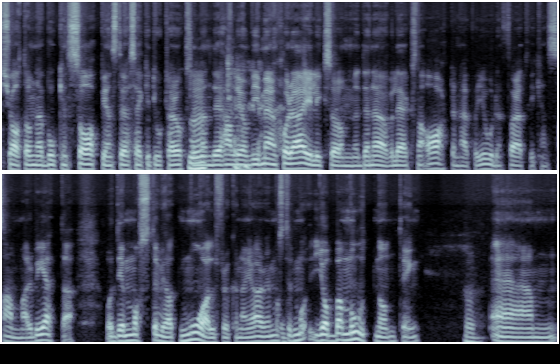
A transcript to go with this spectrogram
tjata om den här boken Sapiens, det har jag säkert gjort här också, mm. men det handlar ju om, vi människor är ju liksom den överlägsna arten här på jorden för att vi kan samarbeta. Och det måste vi ha ett mål för att kunna göra, vi måste mo jobba mot någonting. Mm. Um,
